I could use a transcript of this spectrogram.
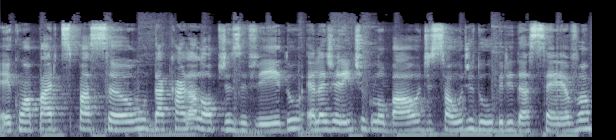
é, com a participação da Carla Lopes de Azevedo. Ela é gerente global de saúde do Uber e da Seva.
